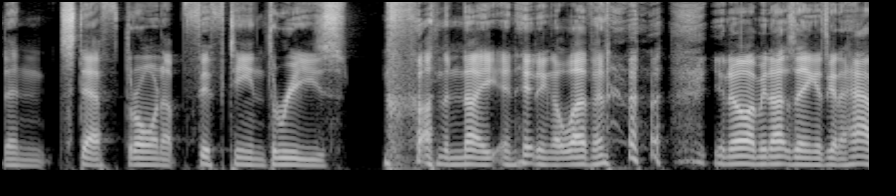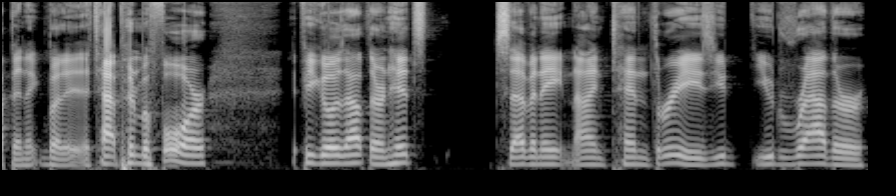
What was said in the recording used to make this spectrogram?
than Steph throwing up 15 threes on the night and hitting 11. you know, I mean, not saying it's going to happen, but it's happened before. If he goes out there and hits seven, eight, nine, ten threes, you'd you'd rather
